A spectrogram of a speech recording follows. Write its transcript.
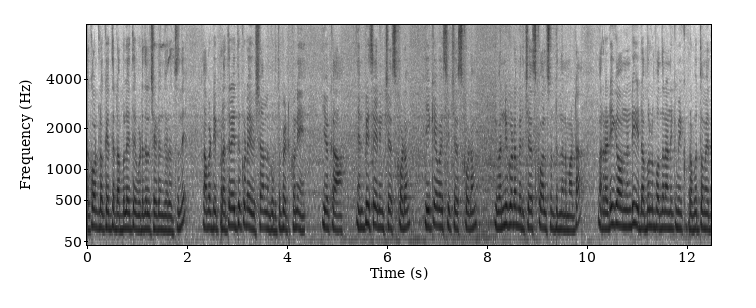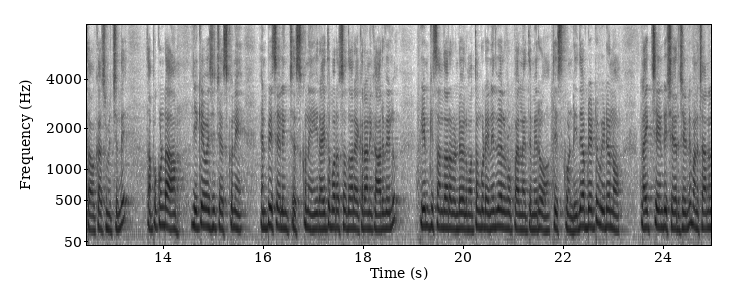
అకౌంట్లోకి అయితే డబ్బులు అయితే విడుదల చేయడం జరుగుతుంది. కాబట్టి ప్రతి రైతు కూడా ఈ విషయాలను గుర్తుపెట్టుకొని ఈ యొక్క ఎన్పిసిఐ లింక్ చేసుకోవడం ఈకేవైసీ చేసుకోవడం ఇవన్నీ కూడా మీరు చేసుకోవాల్సి ఉంటుందన్నమాట. మరి రెడీగా ఉండండి. ఈ డబ్బులు పొందడానికి మీకు ప్రభుత్వం అయితే అవకాశం ఇచ్చింది. తప్పకుండా ఈకేవైసీ చేసుకుని ఎన్పిసిఐ లింక్ చేసుకుని రైతు భరోసా ద్వారా ఎకరానికి ఆరు వేలు పిఎం కిసాన్ ద్వారా రెండు వేలు మొత్తం కూడా ఎనిమిది వేల రూపాయలను అయితే మీరు తీసుకోండి. ఇదే అప్డేట్. వీడియోను లైక్ చేయండి షేర్ చేయండి. మన ఛానల్ని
